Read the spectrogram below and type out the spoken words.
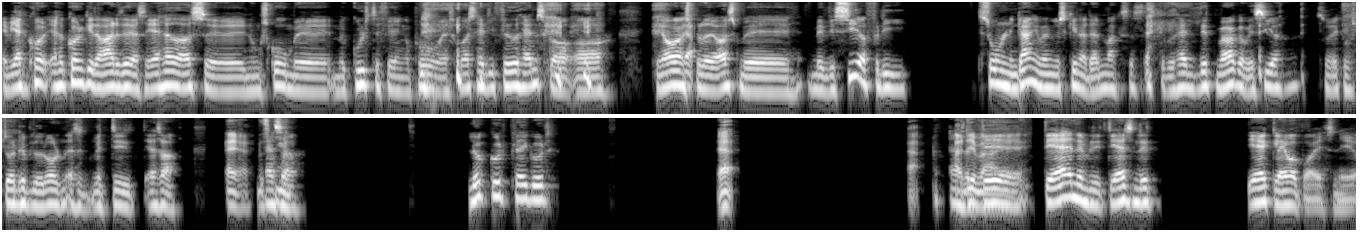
Jamen, jeg kan kun, jeg kan kun give dig ret i det. Altså, jeg havde også øh, nogle sko med, med guldstaferinger på, og jeg skulle også have de fede handsker, og en overgang Ja. spillede jeg også med, med visir, fordi solen en gang imellem skinner i Danmark, så skal du have lidt mørkere visir, så jeg kan forstå, at det er blevet lort. Altså, men det, altså, Ja, ja, det skal altså, man. Look good, play good. Ja. Ja, altså, det det, var, det, øh, det, er nemlig, det er sådan lidt, det er glamourboy, sådan noget,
